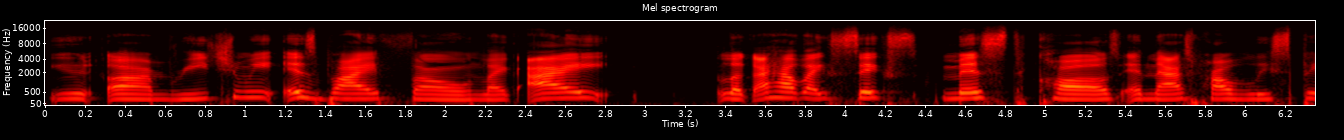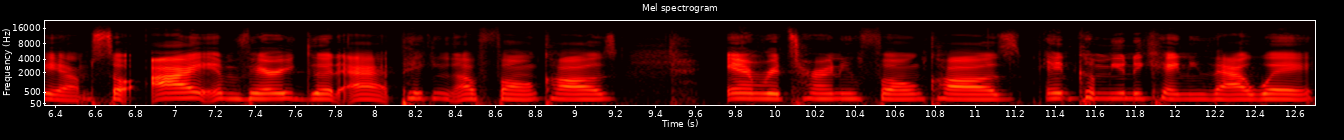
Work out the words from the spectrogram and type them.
you um reach me is by phone like I look, I have like six missed calls, and that's probably spam. So I am very good at picking up phone calls and returning phone calls and communicating that way.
